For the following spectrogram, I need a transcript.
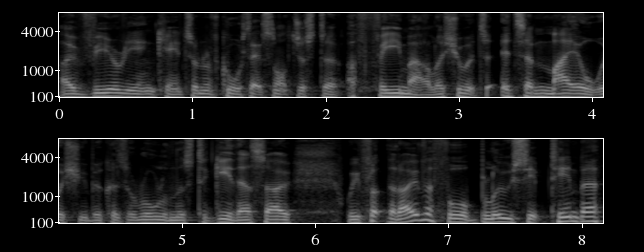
ovarian cancer, and of course, that's not just a, a female issue; it's it's a male issue because we're all in this together. So we flipped that over for Blue September.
